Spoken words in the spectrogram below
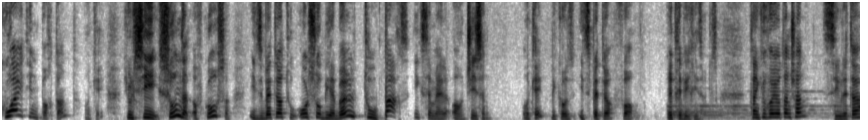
quite important okay? You'll see soon that of course it's better to also be able to parse XML or JSON okay? Because it's better for retrieving results. Thank you for your attention. See you later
